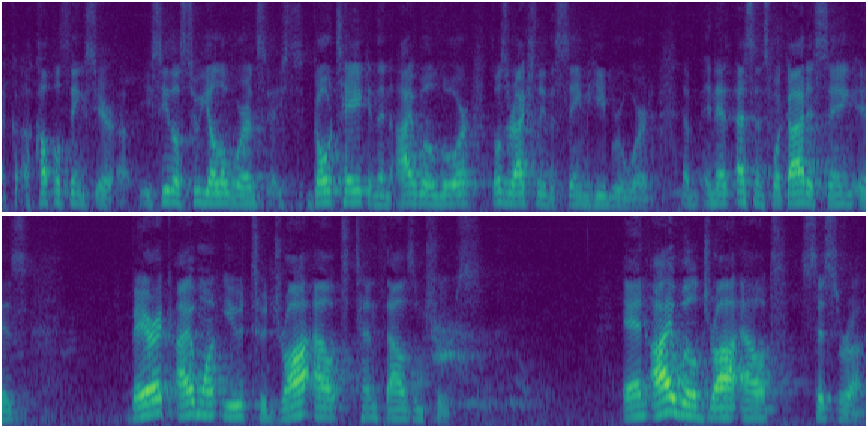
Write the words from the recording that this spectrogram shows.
Uh, a, a couple things here. Uh, you see those two yellow words, go take and then I will lure? Those are actually the same Hebrew word. Um, in essence, what God is saying is, Barak, I want you to draw out 10,000 troops and I will draw out Sisera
